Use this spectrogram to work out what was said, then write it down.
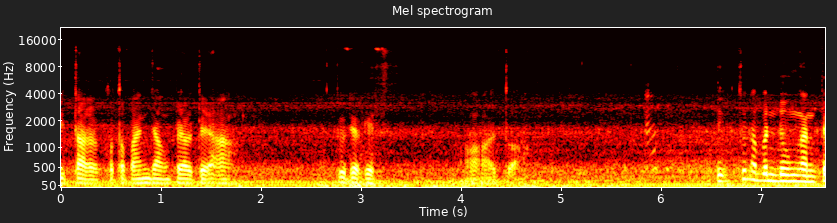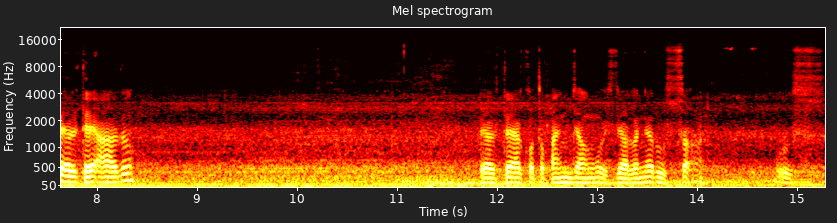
vital Kota Panjang PLTA itu dia guys. Oh itu. Itulah bendungan PLTA tuh PLTA Kota Panjang wis jalannya rusak. Us.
